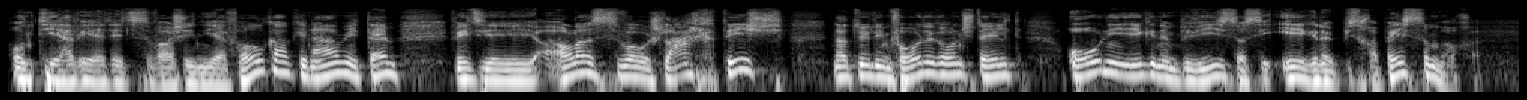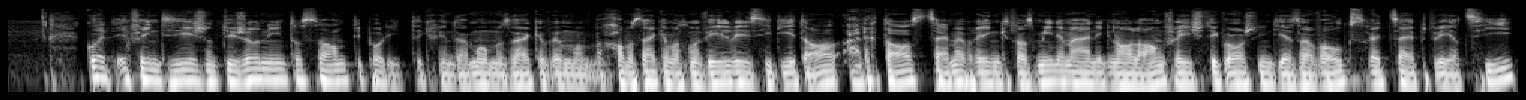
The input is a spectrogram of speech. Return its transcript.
Und die wird jetzt wahrscheinlich Erfolg haben, genau mit dem, weil sie alles, was schlecht ist, natürlich im Vordergrund stellt, ohne irgendeinen Beweis, dass sie irgendetwas besser machen kann. Gut, ich finde, sie ist natürlich schon eine interessante Politikerin. Da muss man sagen, wenn man, kann man sagen, was man will, weil sie die da, eigentlich das zusammenbringt, was meiner Meinung nach langfristig wahrscheinlich ein Erfolgsrezept wird sein.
